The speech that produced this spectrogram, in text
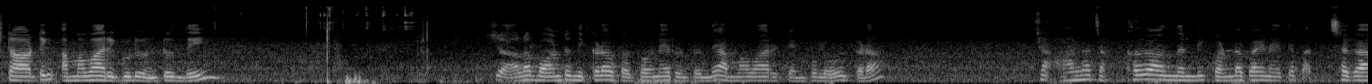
స్టార్టింగ్ అమ్మవారి గుడి ఉంటుంది. చాలా బాగుంటుంది. ఇక్కడ ఒక కోనేరు ఉంటుంది. అమ్మవారి టెంపుల్ ఇక్కడ. చాలా చక్కగా ఉందండి. కొండపైన అయితే పచ్చగా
